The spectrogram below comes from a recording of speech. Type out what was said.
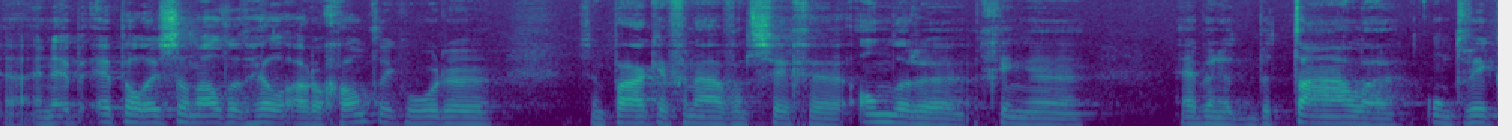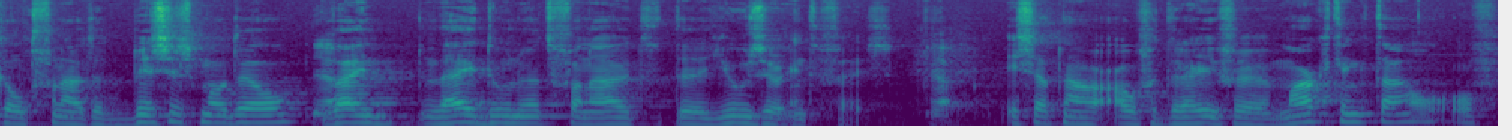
Ja, en App- Apple is dan altijd heel arrogant. Ik hoorde ze een paar keer vanavond zeggen, anderen gingen, hebben het betalen ontwikkeld vanuit het businessmodel. Ja. Wij, wij doen het vanuit de user interface. Ja. Is dat nou overdreven marketingtaal of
